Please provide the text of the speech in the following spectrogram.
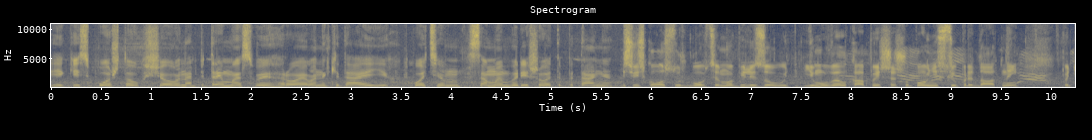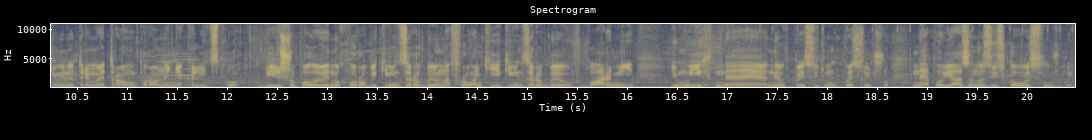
якийсь поштовх, що вона підтримує своїх героїв, а не кидає їх потім самим вирішувати питання. З військовослужбовця мобілізовують. Йому ВЛК пише, що повністю придатний. Потім він отримає травму, поранення, каліцтво. Більшу половину хвороб, які він заробив на фронті, які він заробив в армії, йому їх не, не вписують. Йому вписують, що не пов'язано з військовою службою.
